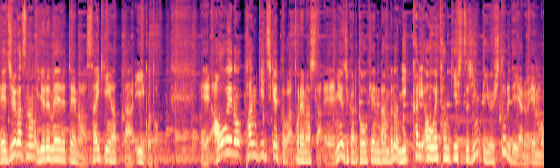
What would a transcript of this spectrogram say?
えー、10月のゆるメールテーマは最近あったいいこと。えー、青江の短期チケットが取れました。えー、ミュージカル刀剣乱舞の日課り青江短期出陣っていう一人でやる演目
